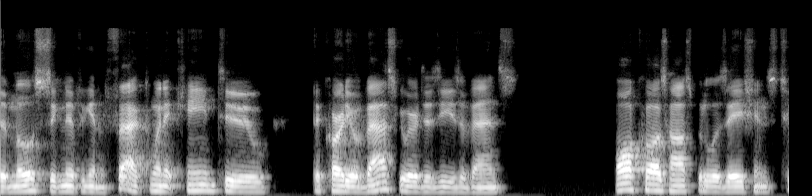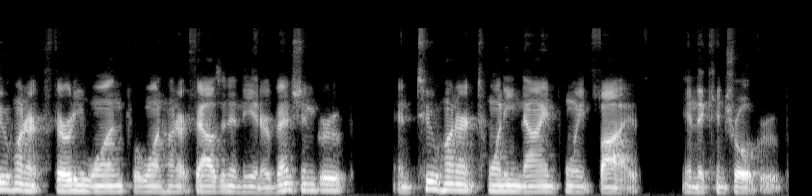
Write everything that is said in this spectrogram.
the most significant effect when it came to the cardiovascular disease events, all cause hospitalizations 231 for 100,000 in the intervention group and 229.5 in the control group.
